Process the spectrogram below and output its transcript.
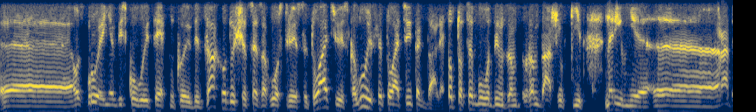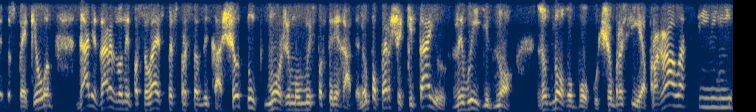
е, озброєнням військовою технікою від заходу, що це загострює ситуацію, ескалує ситуацію і так далі. Тобто, це був один зондашів кіт на рівні е, Ради безпеки ООН. Далі зараз вони посилають спецпредставника. Що тут можемо ми спостерігати? Ну, по перше, Китаю не вигідно вигідно з одного боку, щоб Росія програла в цій війні.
